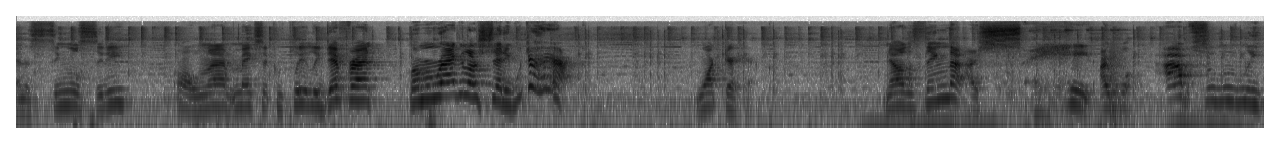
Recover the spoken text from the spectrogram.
And a single city? Oh, that makes it completely different from a regular city. What the heck? What the heck? Now, the thing that I hate, I will absolutely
